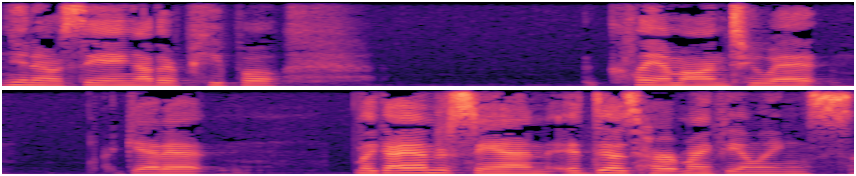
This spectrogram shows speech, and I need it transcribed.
you know, seeing other people clam onto it, I get it. Like, I understand. It does hurt my feelings.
